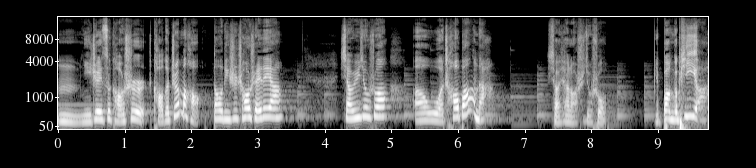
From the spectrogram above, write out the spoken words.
嗯，你这次考试考得这么好，到底是抄谁的呀？小鱼就说：“呃，我抄棒的。”小虾老师就说：“你棒个屁呀！”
